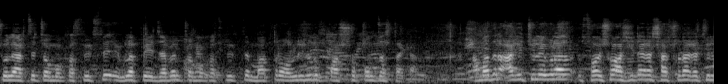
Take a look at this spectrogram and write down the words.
চলে আসছে চমক কসমিক্সে এগুলো পেয়ে যাবেন চমক কসমিক্সে মাত্র অনলি শুধু পাঁচশো পঞ্চাশ টাকা। আমাদের আগে ছিল এগুলো ছয়শো আশি টাকা, সাতশো টাকা ছিল,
